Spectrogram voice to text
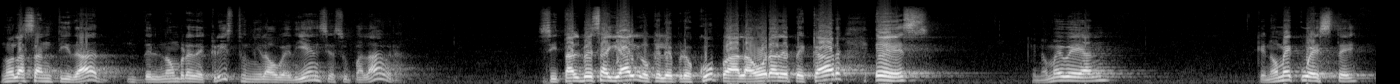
no la santidad del nombre de Cristo, ni la obediencia a su palabra. Si tal vez hay algo que le preocupa a la hora de pecar es que no me vean, que no me cueste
